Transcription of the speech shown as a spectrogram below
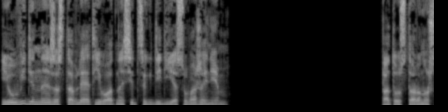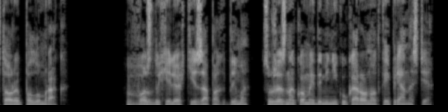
и увиденное заставляет его относиться к Дидье с уважением. По ту сторону шторы полумрак. В воздухе легкий запах дыма с уже знакомой Доминику Каро ноткой пряности.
